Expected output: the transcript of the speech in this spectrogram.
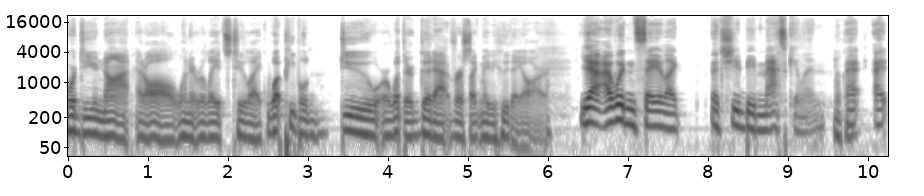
or do you not at all when it relates to like what people do or what they're good at versus like maybe who they are Yeah, I wouldn't say like that she'd be masculine. Okay. I, I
